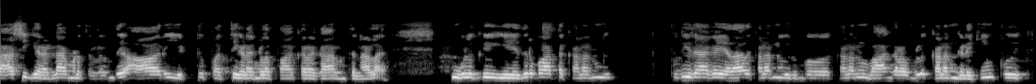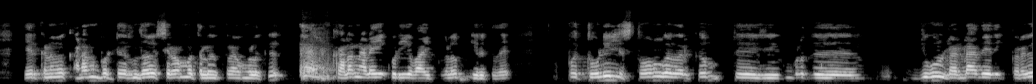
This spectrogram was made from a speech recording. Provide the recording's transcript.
ராசிக்கு ரெண்டாம் இடத்துலேருந்து ஆறு எட்டு பத்து இடங்களை பார்க்குற காரணத்தினால உங்களுக்கு எதிர்பார்த்த கடன் புதிதாக ஏதாவது கடன் விரும்ப கடன் வாங்குறவங்களுக்கு கடன் கிடைக்கும். பு ஏற்கனவே கடன் பட்டு இருந்த சிரமத்தில் இருக்கிறவங்களுக்கு கடன் அடையக்கூடிய வாய்ப்புகளும் இருக்குது. இப்போ தொழில் துவங்குவதற்கும் உங்களுக்கு ஜூன் ரெண்டாம் தேதிக்கு பிறகு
